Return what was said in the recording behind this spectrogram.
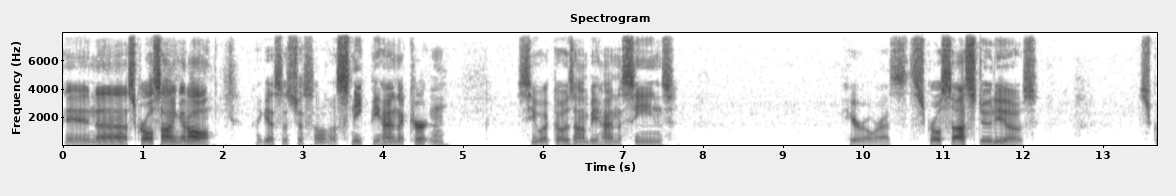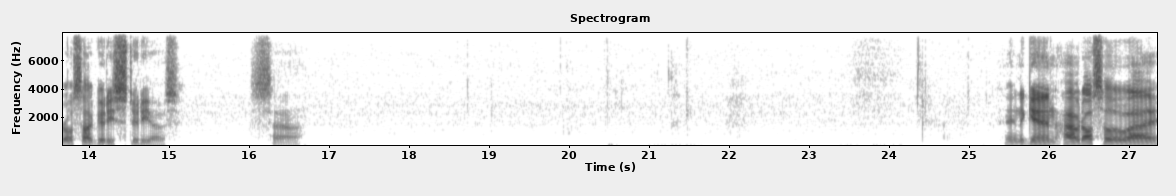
in uh, scroll sawing at all I guess it's just a, sneak behind the curtain see what goes on behind the scenes here over at Scroll Saw Studios. Scroll Saw Goodies Studios. So And again, I would also uh,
